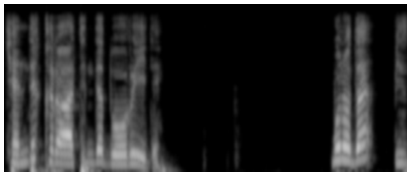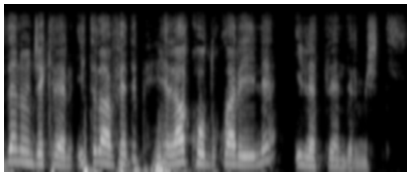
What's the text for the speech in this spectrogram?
kendi kıraatinde doğruydu. Bunu da bizden öncekilerin ihtilaf edip helak oldukları ile illetlendirmiştir.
